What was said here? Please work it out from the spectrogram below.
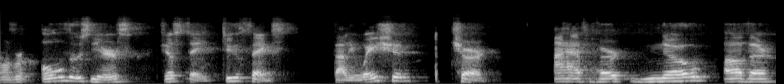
over all those years just say two things valuation, churn. I have heard no other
